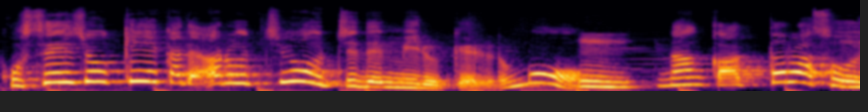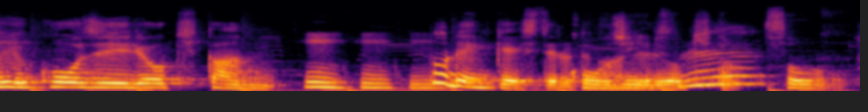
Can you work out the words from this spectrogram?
こう正常経過であるうちはうちで見るけれども、うんなんかあったらそういう工事医療機関と連携してるって工感じです事医療機関。ね。そう。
